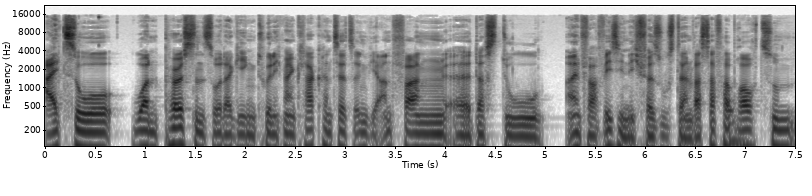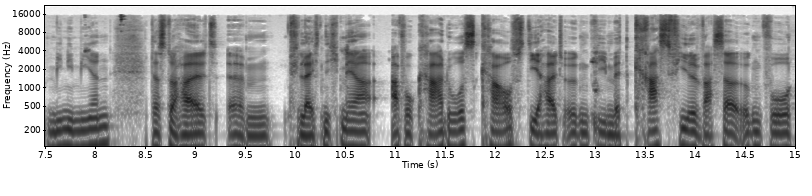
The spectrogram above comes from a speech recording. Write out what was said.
als so One Person so dagegen tun? Ich meine, klar kannst du jetzt irgendwie anfangen, äh, dass du einfach, weiß ich nicht, versuchst deinen Wasserverbrauch zu minimieren, dass du halt ähm, vielleicht nicht mehr Avocados kaufst, die halt irgendwie mit krass viel Wasser irgendwo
